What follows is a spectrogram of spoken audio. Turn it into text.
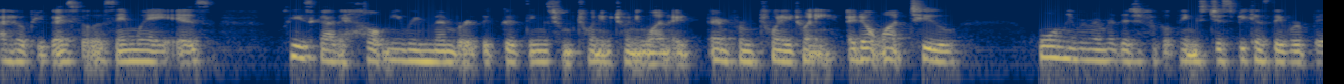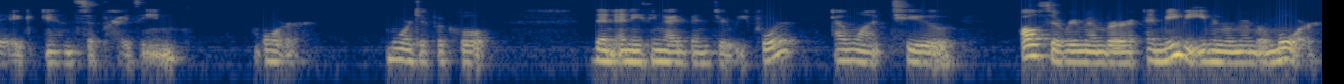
I hope you guys feel the same way, is please, God, help me remember the good things from 2021 I, and from 2020. I don't want to only remember the difficult things just because they were big and surprising or more difficult than anything I'd been through before. I want to also remember and maybe even remember more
